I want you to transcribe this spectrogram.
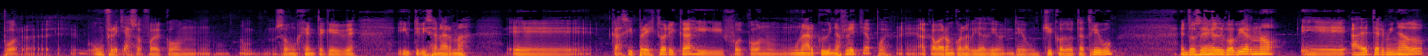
por, eh, un flechazo fue con son gente que vive y utilizan armas eh, casi prehistóricas y fue con un arco y una flecha pues eh, acabaron con la vida de, de un chico de otra tribu. Entonces el gobierno eh, ha determinado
